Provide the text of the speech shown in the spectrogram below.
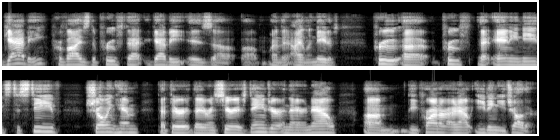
Gabby provides the proof that Gabby is uh, uh, one of the island natives. Pro- uh, proof that Annie needs to Steve, showing him that they're they're in serious danger and they are now um, the piranha are now eating each other.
